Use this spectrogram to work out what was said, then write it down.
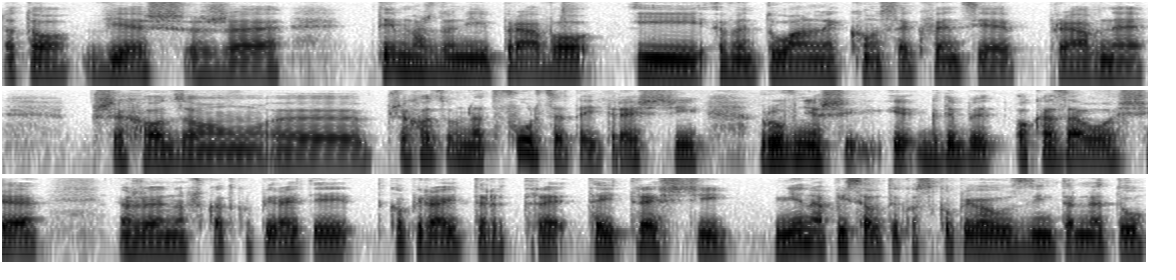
no to wiesz, że ty masz do niej prawo i ewentualne konsekwencje prawne przechodzą, e, przechodzą na twórcę tej treści. Również gdyby okazało się, że na przykład copywriter, copywriter tej treści nie napisał, tylko skopiował z internetu,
